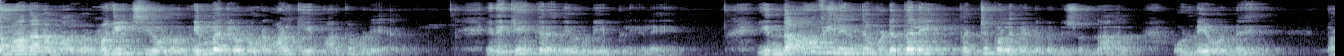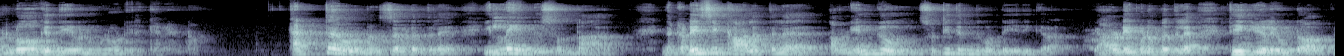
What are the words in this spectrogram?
சமாதானமாக ஒரு மகிழ்ச்சியோடு ஒரு நிம்மதியோடு உங்கள் வாழ்க்கையை பார்க்க முடியாது. இதை கேட்கிற தேவனுடைய பிள்ளைகளே இந்த ஆவியிலிருந்து விடுதலை பெற்றுக்கொள்ள வேண்டும் என்று சொன்னால் ஒன்றே ஒன்று பரலோக தேவன் உங்களோடு இருக்க வேண்டும். கர்த்தர் ஒரு மனுஷனிடத்தில் இல்லை என்று சொன்னால் இந்த கடைசி காலத்தில் அவன் எங்கும் சுற்றி திரிந்து கொண்டே இருக்கிறான். யாருடைய குடும்பத்தில் தீங்குகளை உண்டாக்க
